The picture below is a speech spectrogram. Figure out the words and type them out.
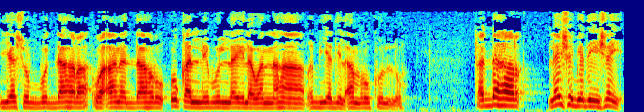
يسب الدهر وأنا الدهر أقلب الليل والنهار بيد الأمر كله. فالدهر ليس بيده شيء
